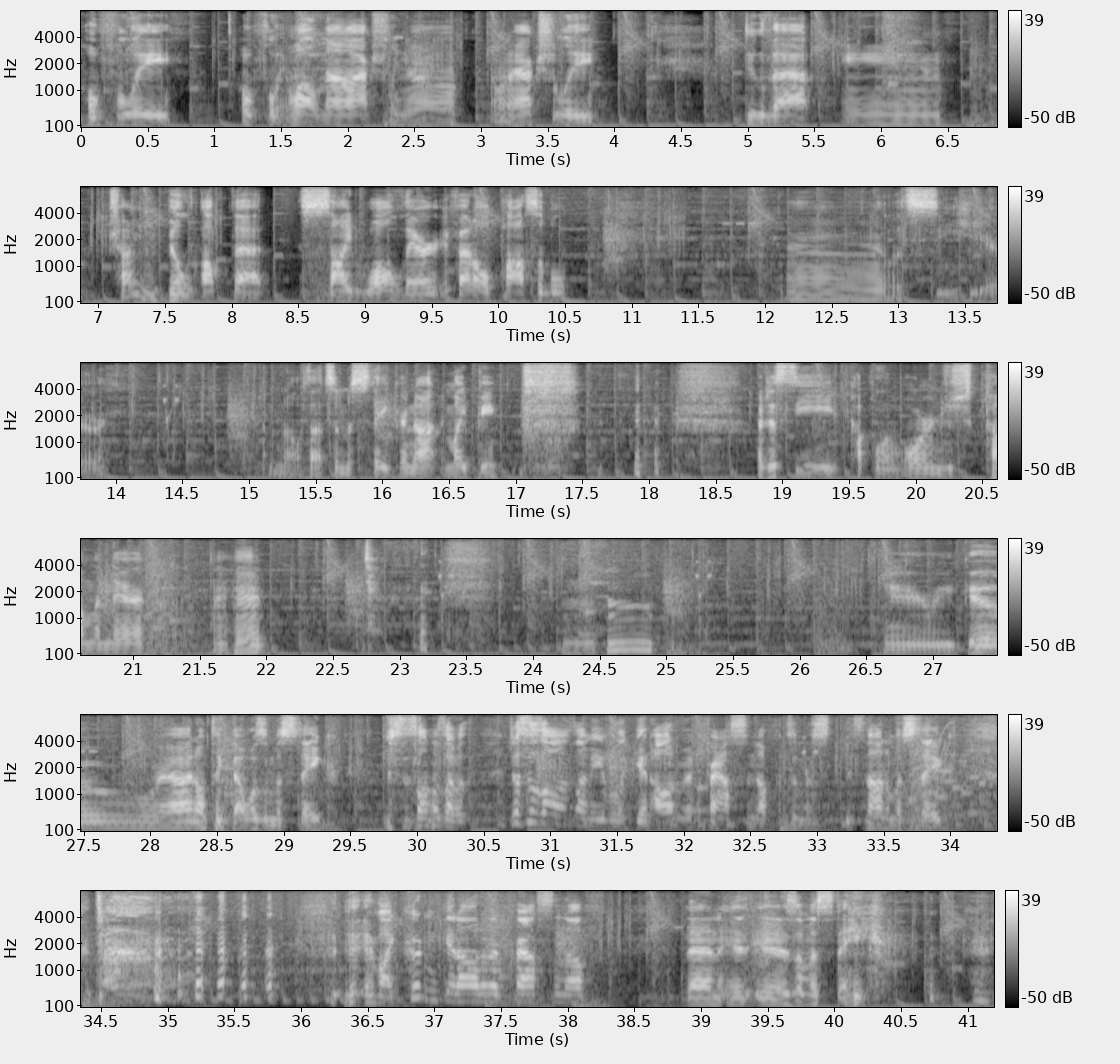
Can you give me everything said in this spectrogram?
Hopefully, hopefully, well, no, actually, no. I'm gonna actually do that and try and build up that side wall there, if at all possible. Uh, let's see here. I don't know if that's a mistake or not. It might be. I just see a couple of oranges coming there. Mm-hmm. mm-hmm. Here we go. I don't think that was a mistake. Just as long as I was, just as long as I'm able to get out of it fast enough, it's a it's not a mistake. if I couldn't get out of it fast enough, then it is a mistake.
